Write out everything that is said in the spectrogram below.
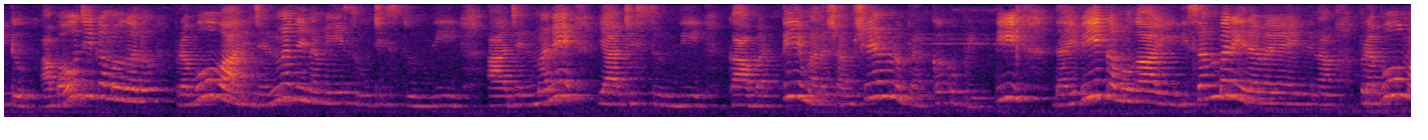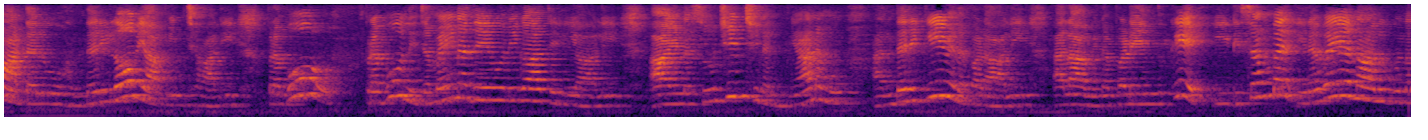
ఇటు అభౌతికముగను ప్రభు వారి జన్మదినమే సూచిస్తుంది. ఆ జన్మనే యాచిస్తుంది. కాబట్టి మన సంశయమును ప్రక్కకు దైవీకముగా ఈ డిసెంబర్ ఇరవై ఐదున ప్రభు మాటలు అందరిలో వ్యాపించాలి. ప్రభు ప్రభు నిజమైన దేవునిగా తెలియాలి. ఆయన సూచించిన జ్ఞానము అందరికీ వినపడాలి. అలా వినపడేందుకే ఈ డిసెంబర్ ఇరవై నాలుగున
